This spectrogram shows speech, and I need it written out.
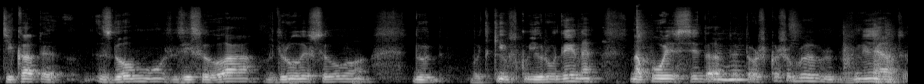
тікати з дому, зі села, в друге село, до батьківської родини, на поїзд сідати, трошки, щоб зміняти.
